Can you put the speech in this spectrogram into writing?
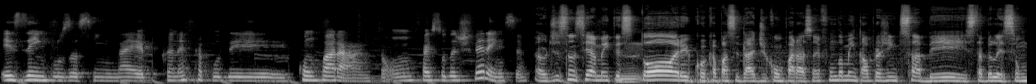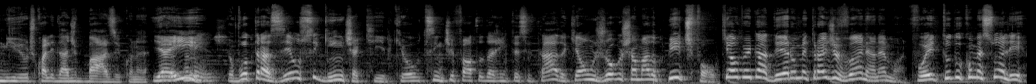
exemplos assim na época, né, para poder comparar. Então faz toda a diferença. É, o distanciamento hum. histórico, a capacidade de comparação é fundamental pra gente saber estabelecer um nível de qualidade básico, né? E Exatamente. aí, eu vou trazer o seguinte aqui, porque eu senti falta da gente ter citado, que é um jogo chamado Pitfall, que é o verdadeiro Metroidvania, né, mano? Foi tudo começou ali.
